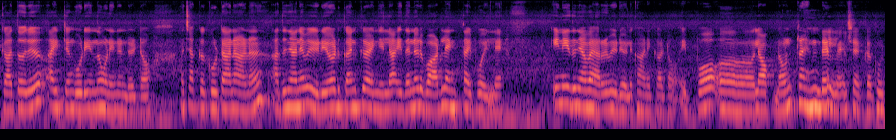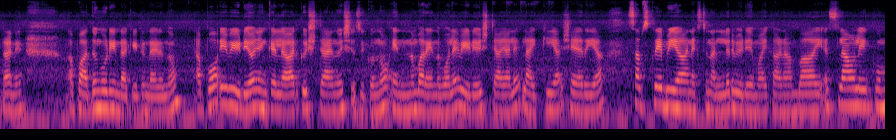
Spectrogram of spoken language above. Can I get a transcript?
കാണിക്കാത്ത ഐറ്റം കൂടി ഇന്ന് ഊണിനുണ്ട് കേട്ടോ. ചക്കക്കൂട്ടാനാണ്. അത് ഞാൻ വീഡിയോ എടുക്കാൻ കഴിഞ്ഞില്ല. ഇതന്നെ ഒരുപാട് ലെങ്ത് ആയി പോയില്ലേ. ഇനി ഇത് ഞാൻ വേറൊരു വീഡിയോയിൽ കാണിക്കാം കേട്ടോ ഇപ്പോൾ ലോക്ക്ഡൗൺ ട്രെൻഡല്ലേ ചക്കക്കൂട്ടാൻ അപ്പോൾ അതും കൂടി ഉണ്ടാക്കിയിട്ടുണ്ടായിരുന്നു. അപ്പോൾ ഈ വീഡിയോ നിങ്ങൾക്ക് എല്ലാവർക്കും ഇഷ്ടമായെന്ന് വിശ്വസിക്കുന്നു. എന്നും പറയുന്ന പോലെ വീഡിയോ ഇഷ്ടമായാൽ ലൈക്ക് ചെയ്യുക ഷെയർ ചെയ്യുക സബ്സ്ക്രൈബ് ചെയ്യുക നെക്സ്റ്റ് നല്ലൊരു വീഡിയോയുമായി കാണാം. ബായ് അസ്സാം വലൈക്കും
